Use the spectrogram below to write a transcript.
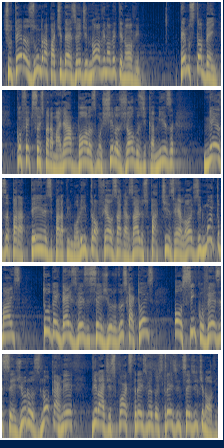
Chuteiras Umbra a partir de 10 vezes de 9,99. Temos também confecções para malhar, bolas, mochilas, jogos de camisa, mesa para tênis e para pimbolim, troféus, agasalhos, patins, relógios e muito mais. Tudo em 10 vezes sem juros nos cartões ou 5 vezes sem juros no carnê. Village Esportes 3623-2629.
